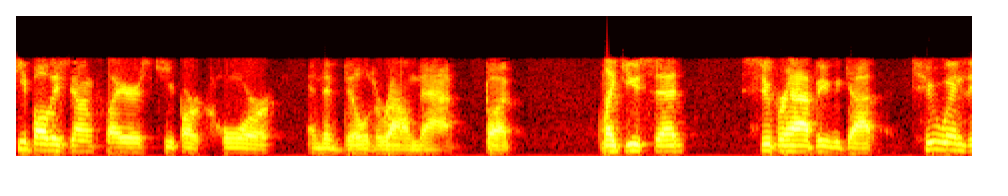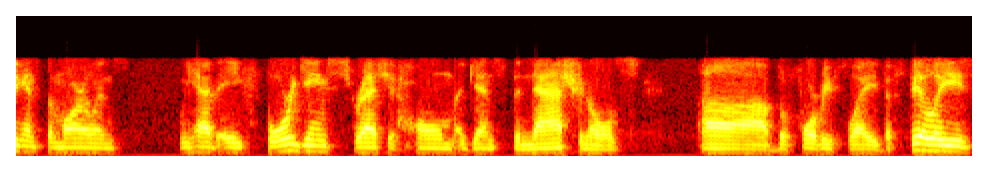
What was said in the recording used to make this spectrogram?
keep all these young players, keep our core, and then build around that. But like you said, super happy. We got two wins against the Marlins we have a four game stretch at home against the Nationals uh, before we play the Phillies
